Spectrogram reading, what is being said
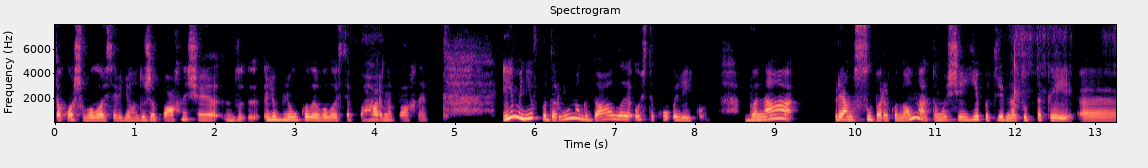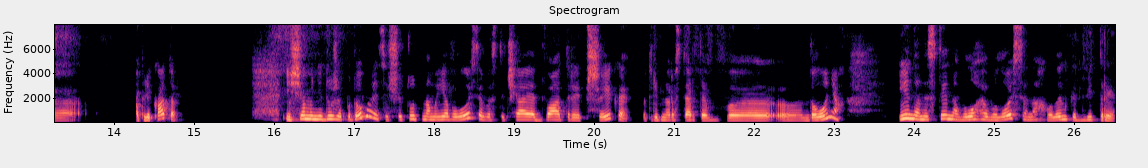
Також волосся від нього дуже пахне, що я люблю, коли волосся гарно пахне. І мені в подарунок дали ось таку олійку. Вона прям супер економна, тому що її потрібно тут такий е, аплікатор. І що мені дуже подобається, що тут на моє волосся вистачає 2-3 пшики, потрібно розтерти в е, долонях, і нанести на вологе волосся на хвилинки 2-3.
